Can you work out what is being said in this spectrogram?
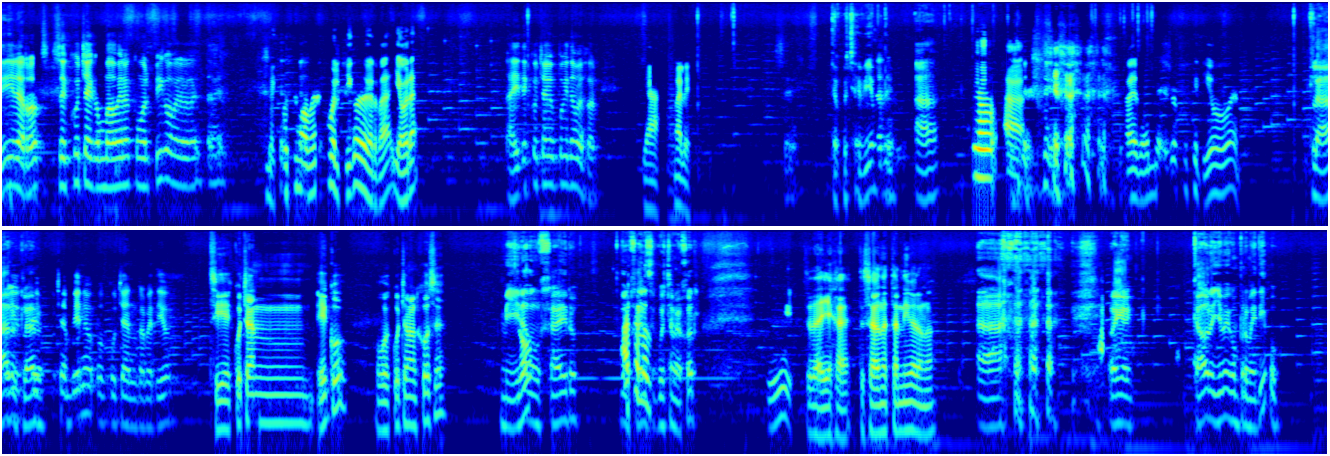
Sí, la Rox se escucha con más o menos como el pico, pero está bien. Me escucho más o menos como el pico de verdad. Y ahora, Ahí te escuchas un poquito mejor. ya, vale. Sí. ¿Te escuchas bien? Dale. po? Ah, Ah. Ah, depende, Eso es subjetivo, weón. claro, Oye, claro. ¿ustedes ¿Escuchan bien o escuchan repetido? Si escuchan eco o escuchan al José, Mira, ¿No? don Jairo. Don. Jairo se escucha mejor. Sí. te da vieja, te sabe dónde está el nivel o no. Ah, Oigan, cabrón, yo me comprometí, po.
